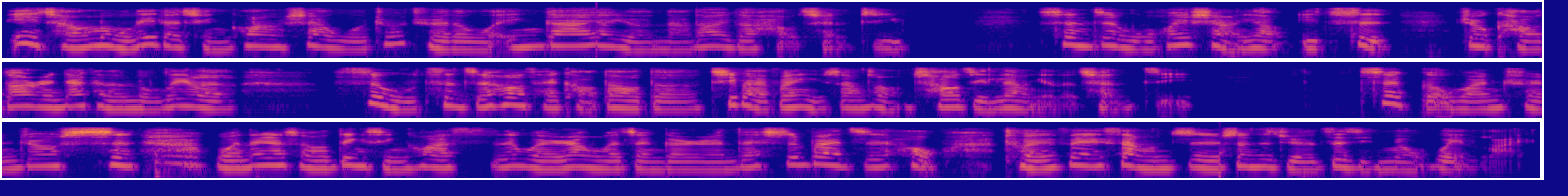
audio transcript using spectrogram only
异常努力的情况下，我就觉得我应该要有拿到一个好成绩，甚至我会想要一次就考到人家可能努力了四五次之后才考到的七百分以上这种超级亮眼的成绩。这个完全就是 我那个时候定型化思维，让我整个人在失败之后颓废丧志，甚至觉得自己没有未来。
